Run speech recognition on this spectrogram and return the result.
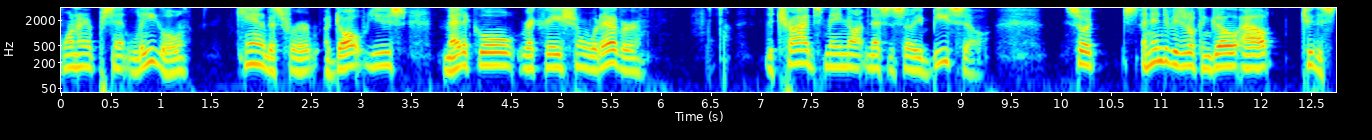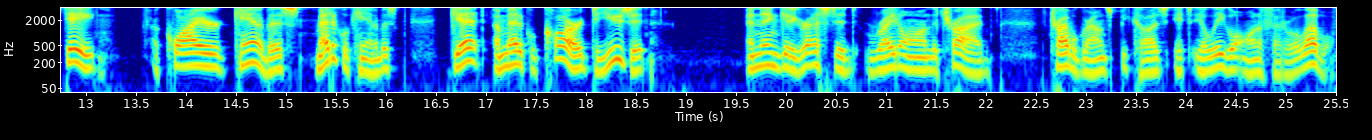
100% legal cannabis for adult use, medical, recreational, whatever, the tribes may not necessarily be so. So an individual can go out to the state, acquire cannabis, medical cannabis, get a medical card to use it, and then get arrested right on the tribe, tribal grounds because it's illegal on a federal level.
